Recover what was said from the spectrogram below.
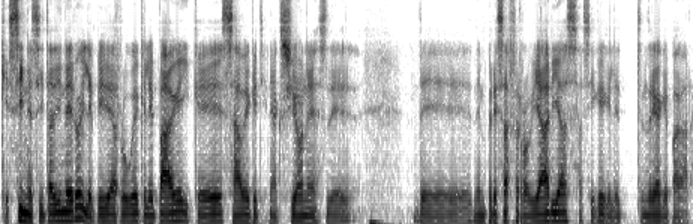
que sí necesita dinero, y le pide a Ruge que le pague y que sabe que tiene acciones de, de, empresas ferroviarias, así que, que le tendría que pagar.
